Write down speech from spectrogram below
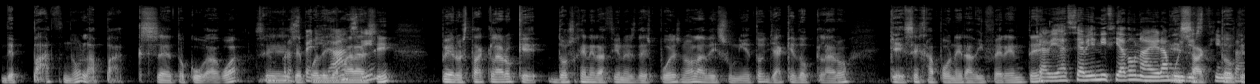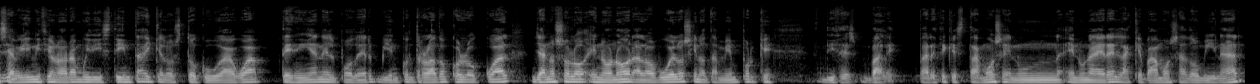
de paz, ¿no? la Pax eh, Tokugawa, se, se puede llamar sí. así, pero está claro que dos generaciones después, ¿no? la de su nieto, ya quedó claro que ese Japón era diferente. Que había, se había iniciado una era muy Exacto, distinta. que se había iniciado una hora muy distinta y que los Tokugawa tenían el poder bien controlado, con lo cual ya no solo en honor al abuelo, sino también porque dices, vale, parece que estamos en, un, en una era en la que vamos a dominar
